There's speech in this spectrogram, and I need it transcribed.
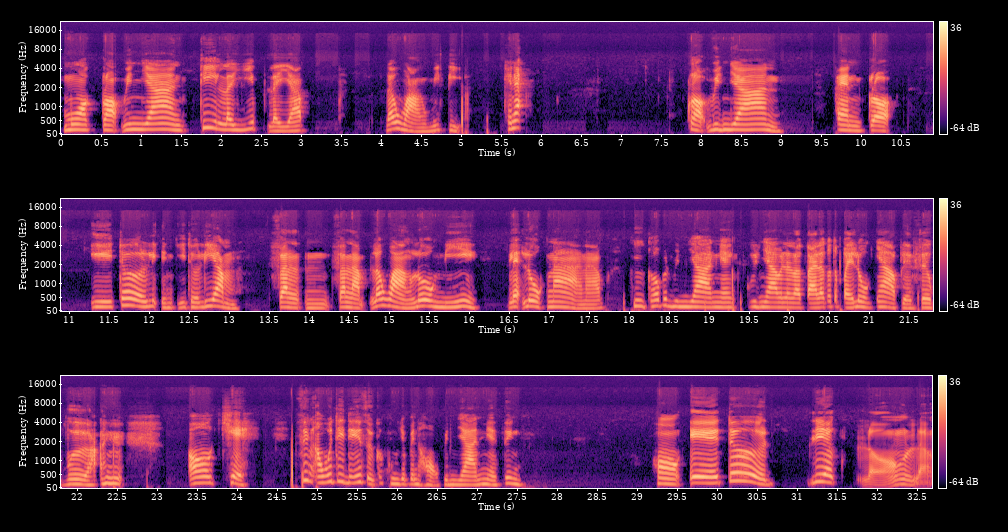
หมวกเกราะวิญญาณที่ระยิบระยับ ระหว่างมิติแค่นี้เกราะวิญญาณ แผ่นเกราะอีเทอร์อีเทอเรียม สสลับระหว่างโลกนี้และโลกหน้านะครับ คือเขาเป็นวิญญาณไง วิญญาณเวลาเราตายแล้วก็จะไปโลกหน้าเปลี่ยนเซิร์ฟเวอร์อะโอเค ซึ่งอาวุธที่ดีที่สุดก็คงจะเป็นหอกวิญญาณเนี่ย ซึ่ง หอกเอเตอร์เรียกร้องหลัง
